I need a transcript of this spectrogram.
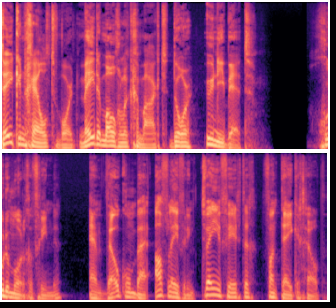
Tekengeld wordt mede mogelijk gemaakt door Unibed. Goedemorgen vrienden en welkom bij aflevering 42 van Tekengeld.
